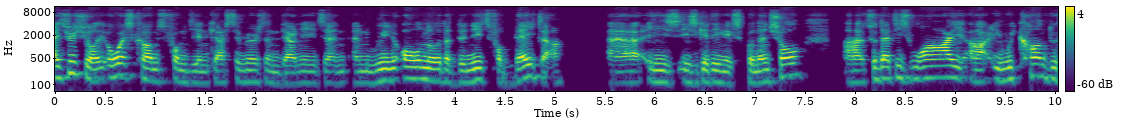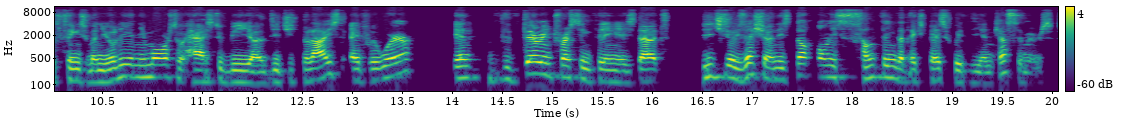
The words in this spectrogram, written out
as usual, it always comes from the end customers and their needs, and and we all know that the needs for data uh, is is getting exponential. Uh, so that is why uh, we can't do things manually anymore. So it has to be uh, digitalized everywhere. And the very interesting thing is that digitalization is not only something that takes place with the end customers,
